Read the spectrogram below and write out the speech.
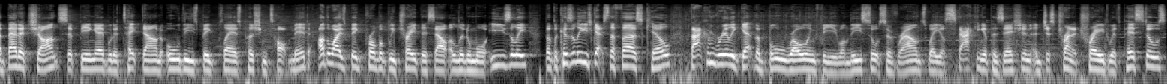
a better chance at being able to take down all these big players pushing top mid. Otherwise, Big probably trade this out a little more easily, but because Elige gets the first kill, that can really get the ball rolling for you on these sorts of rounds where you're stacking a position and just trying to trade with pistols,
